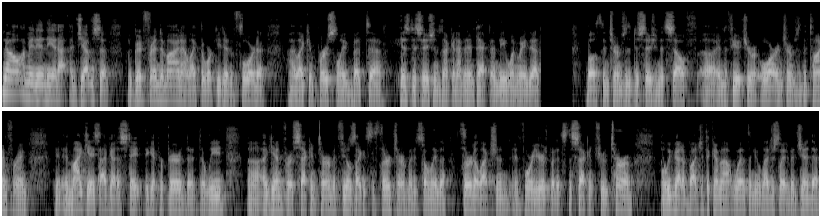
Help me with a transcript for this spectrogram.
No, I mean, in the end, I, Jeb's a, a, good friend of mine. I like the work he did in Florida. I like him personally, but uh, his decision is not going to have an impact on me one way or the other both in terms of the decision itself uh, in the future or in terms of the time frame. In my case, I've got a state to get prepared to, to lead uh, again for a second term. It feels like it's the third term, but it's only the third election in four years, but it's the second true term. Uh, we've got a budget to come out with, a new legislative agenda.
